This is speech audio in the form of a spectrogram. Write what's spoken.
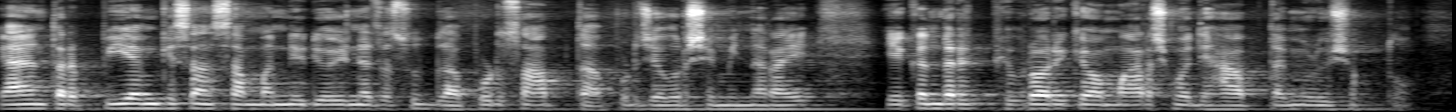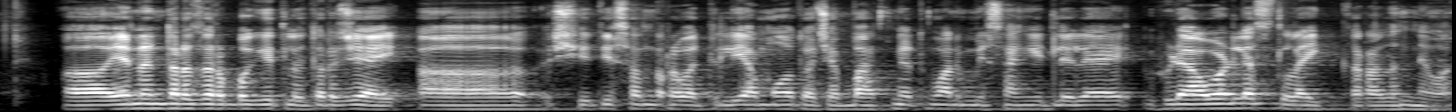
यानंतर पी एम किसान सन्मान निधी योजनेचा सुद्धा पुढचा हप्ता पुढच्या वर्षी मिळणार आहे. एकंदरीत फेब्रुवारी किंवा मार्चमध्ये हा हप्ता मिळू शकतो. यानंतर जर बघितलं तर जे आहे शेती संदर्भातील या महत्त्वाच्या बातम्या तुम्हाला मी सांगितलेल्या आहे. व्हिडिओ आवडल्यास लाईक करा. धन्यवाद.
